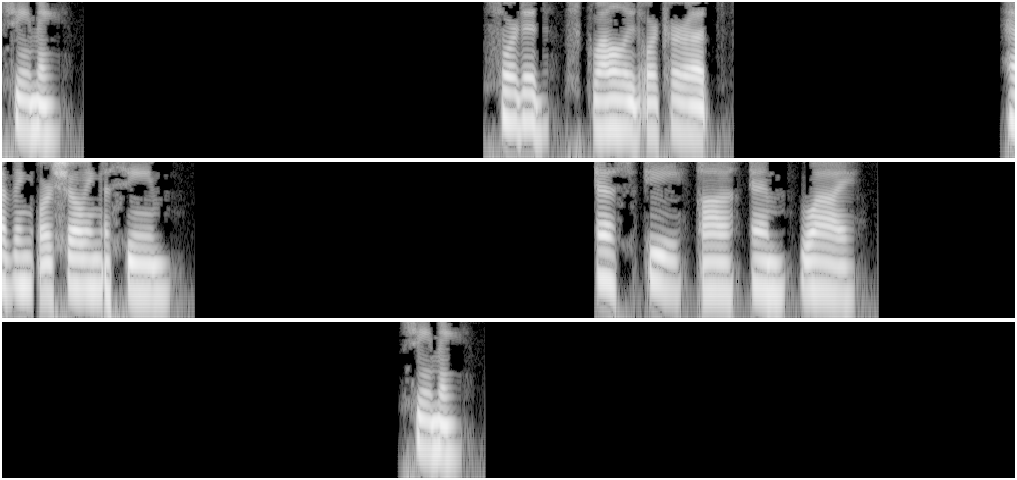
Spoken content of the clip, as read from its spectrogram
Seamy. Sordid, squalid or corrupt. Having or showing a seam. S E A M Y. Seamy.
